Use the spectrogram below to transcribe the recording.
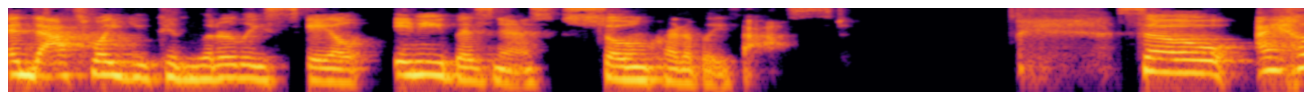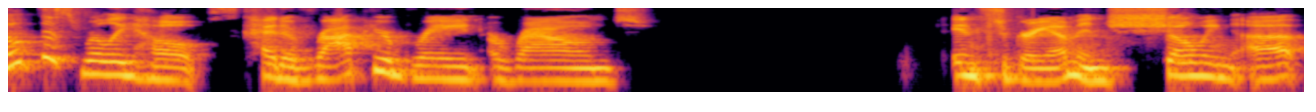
And that's why you can literally scale any business so incredibly fast. So I hope this really helps kind of wrap your brain around Instagram and showing up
